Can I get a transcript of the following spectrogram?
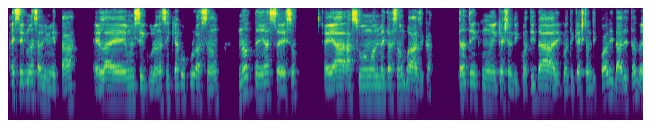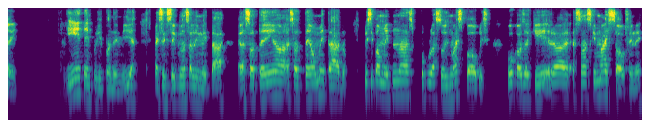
A insegurança alimentar ela é uma insegurança em que a população não tem acesso é, à, sua alimentação básica, tanto em, em questão de quantidade quanto em questão de qualidade também. E em tempos de pandemia, essa insegurança alimentar ela só tem, só tem aumentado, principalmente nas populações mais pobres, por causa que elas são as que mais sofrem, né?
